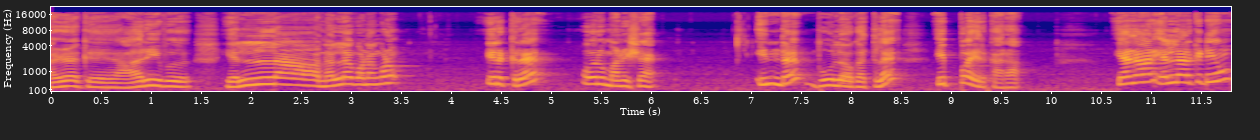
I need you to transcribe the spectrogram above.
அழகு அறிவு எல்லா நல்ல குணங்களும் இருக்கிற ஒரு மனுஷன். இந்த பூலோகத்தில் இப்போ இருக்காரா? எதா எல்லார்கிட்டேயும்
